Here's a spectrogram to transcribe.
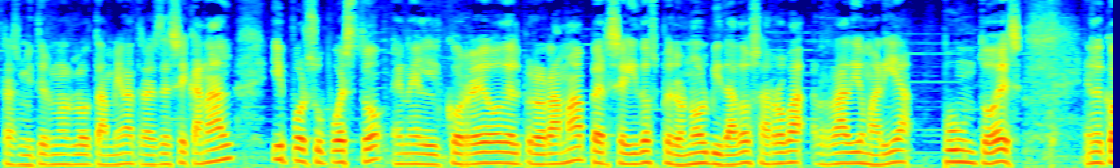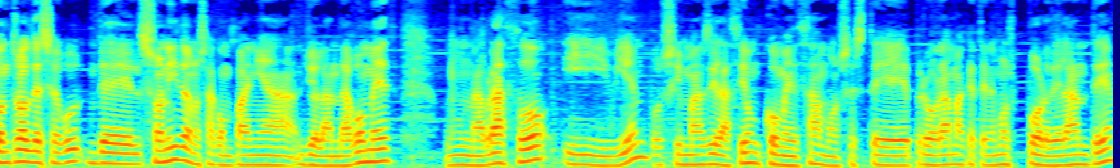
transmitirnoslo también a través de ese canal. Y por supuesto, en el correo del programa, perseguidos pero no olvidados arroba radiomaria.es. En el control del sonido nos acompaña Yolanda Gómez. Un abrazo y bien, pues sin más dilación comenzamos este programa que tenemos por delante,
